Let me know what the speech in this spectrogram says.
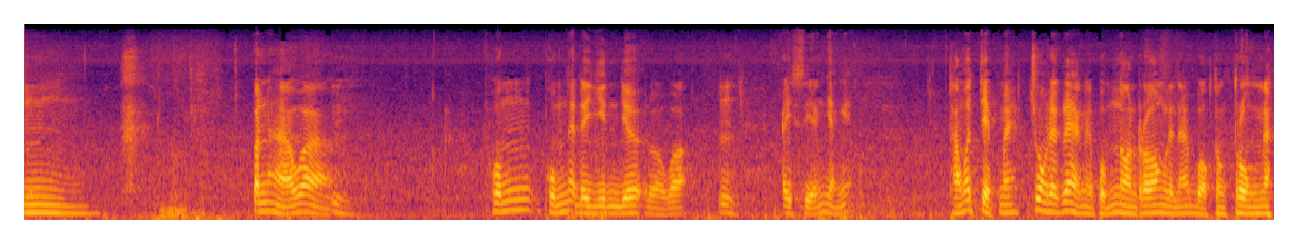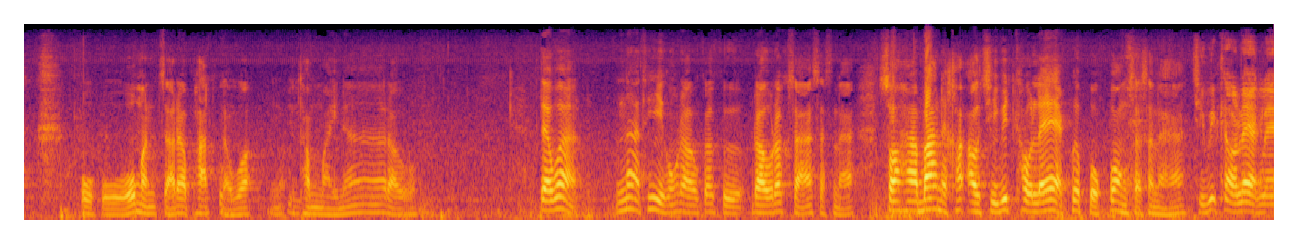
อืมปัญหาว่าอืมผมผมเนี่ยได้ยินเยอะเลยว่าอืมไไอเสียงอย่างเงี้ยถามว่าเจ็บไหมช่วงแรกๆเนี่ยผมนอนร้องเลยนะ บอกตรงๆนะ โอ้โห มันสารพัดแต่ว่าทำไมนะเรา แต่ว่า หน้าที่ของเราก็คือเรารักษาศาสนาซอฮาบะเนี่ยเขาเอาชีวิตเข้าแลกเพื่อปกป้องศาสนา ชีวิตเข้าแรกเลย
